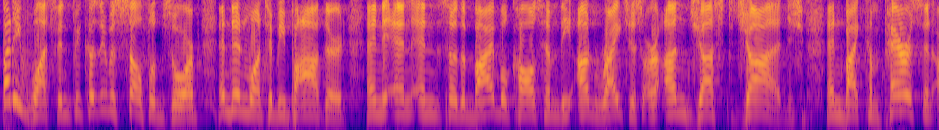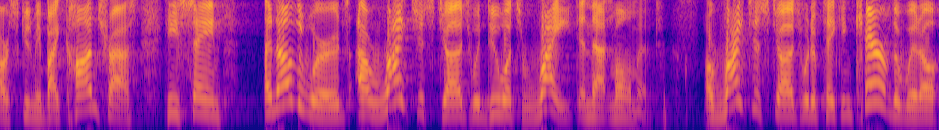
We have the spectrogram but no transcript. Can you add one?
but he wasn't because he was self absorbed and didn't want to be bothered. And, and, and so the Bible calls him the unrighteous or unjust judge. And by comparison, or excuse me, by contrast, he's saying, in other words, a righteous judge would do what's right in that moment. A righteous judge would have taken care of the widow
